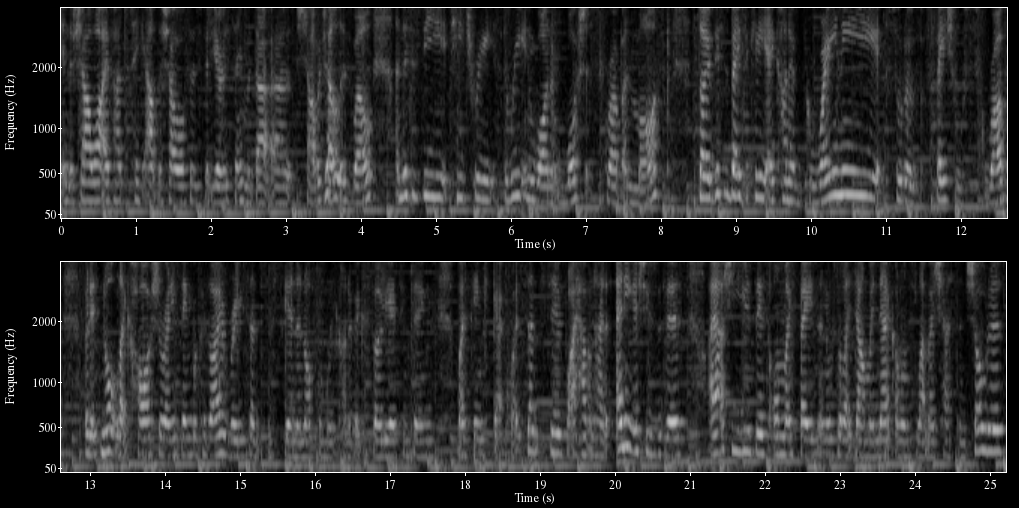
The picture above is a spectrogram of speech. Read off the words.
in the shower. I've had to take it out the shower for this video, same with that uh, shower gel as well. And this is the tea tree 3-in-1 wash, scrub and mask. So this is basically a kind of grainy sort of facial scrub but it's not like harsh or anything because I have really sensitive skin and often with kind of exfoliating things my skin can get quite sensitive but I haven't had any issues with this. I actually use this on my face and also also like down my neck and onto like my chest and shoulders.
